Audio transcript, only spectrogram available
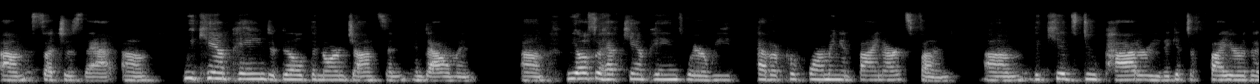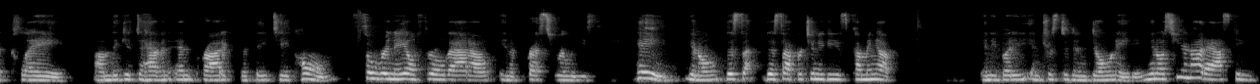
um, such as that. Um, we campaign to build the Norm Johnson Endowment. Um, we also have campaigns where we have a performing and fine arts fund. Um, the kids do pottery, they get to fire the clay, um, they get to have an end product that they take home so Renae will throw that out in a press release. Hey, you know, this this opportunity is coming up. Anybody interested in donating? You know, so you're not asking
